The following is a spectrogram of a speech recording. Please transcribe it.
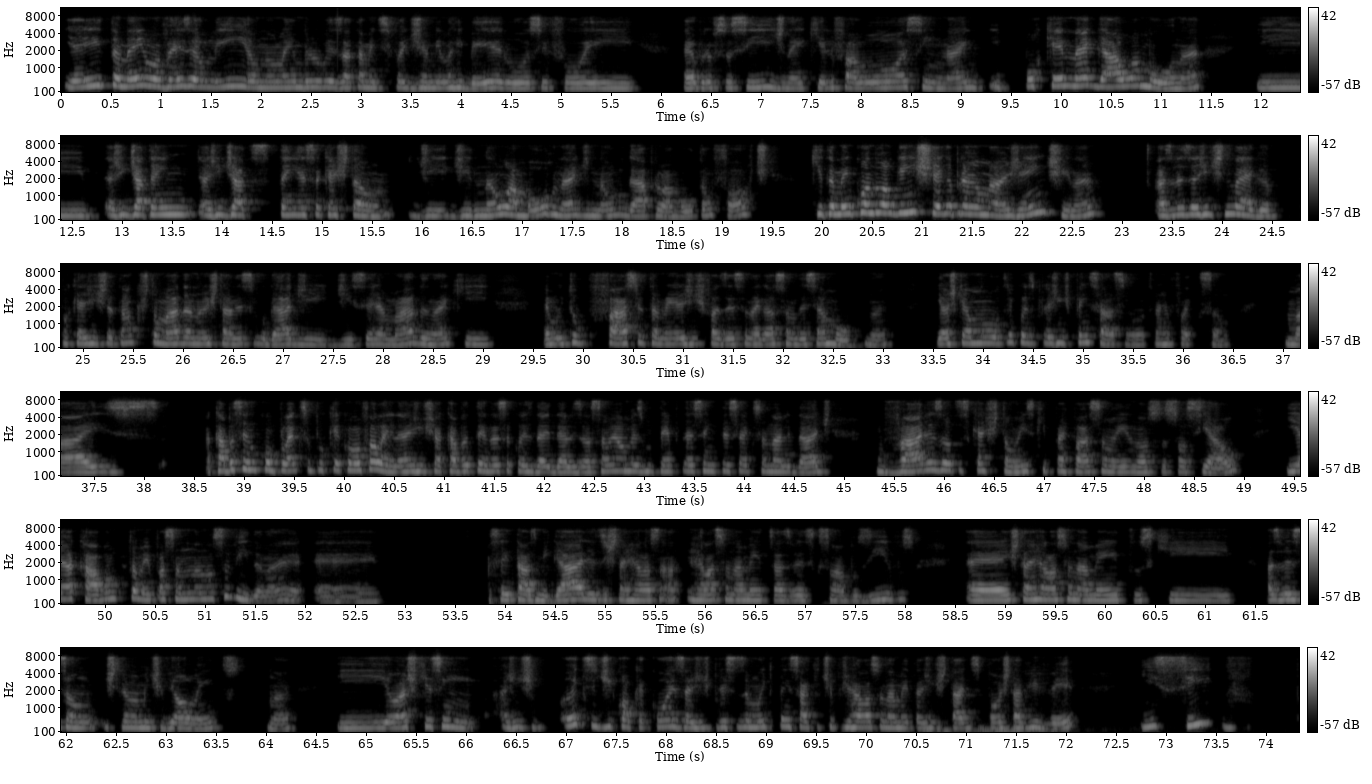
E aí também uma vez eu li, eu não lembro exatamente se foi de Jamila Ribeiro ou se foi é, o professor Sidney, que ele falou assim, né? E por que negar o amor, né? E a gente já tem, a gente já tem essa questão de, de não amor, né? De não lugar para o amor tão forte, que também quando alguém chega para amar a gente, né? Às vezes a gente nega, porque a gente está tão acostumada a não estar nesse lugar de, de ser amada, né? Que é muito fácil também a gente fazer essa negação desse amor, né? E acho que é uma outra coisa para a gente pensar, assim, outra reflexão. Mas acaba sendo complexo porque, como eu falei, né, a gente acaba tendo essa coisa da idealização e, ao mesmo tempo, dessa interseccionalidade com várias outras questões que perpassam aí o nosso social e acabam também passando na nossa vida, né? É, aceitar as migalhas, estar em relacionamentos, às vezes, que são abusivos, é, estar em relacionamentos que às vezes são extremamente violentos, né? E eu acho que assim, a gente antes de qualquer coisa, a gente precisa muito pensar que tipo de relacionamento a gente está disposto a viver e se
